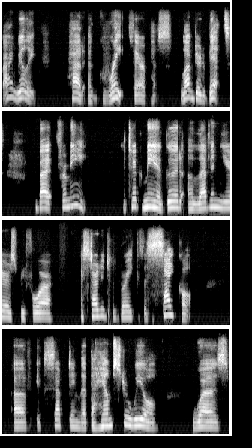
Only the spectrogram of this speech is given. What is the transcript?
I really had a great therapist, loved her to bits. But for me, it took me a good 11 years before I started to break the cycle of accepting that the hamster wheel was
